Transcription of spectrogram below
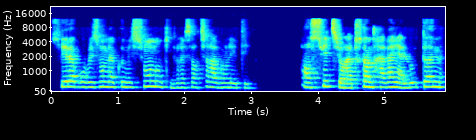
qui est la proposition de la Commission, donc qui devrait sortir avant l'été. Ensuite, il y aura tout un travail à l'automne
